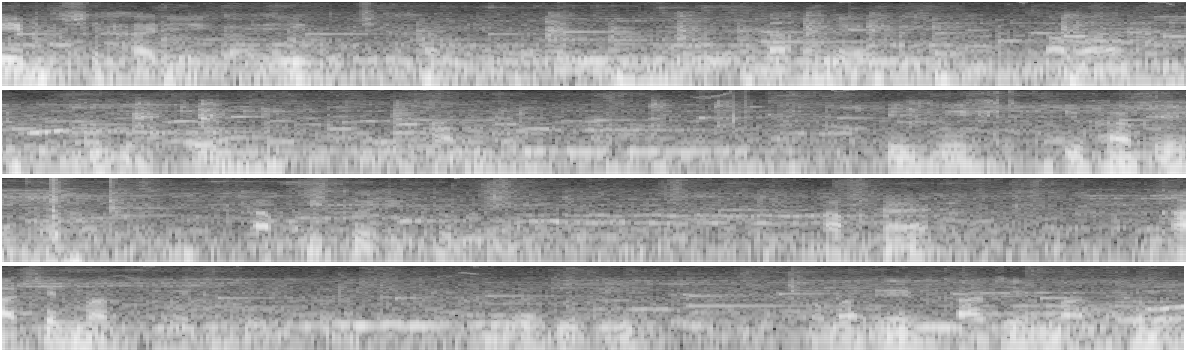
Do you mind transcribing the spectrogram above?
এই বুঝে হারিয়ে গেল, এই বুঝে হারিয়ে গেল। তাহলে আমার গুরুত্ব থাকবে। এই জিনিসটা কীভাবে আপনি তৈরি করবেন? আপনার কাজের মাধ্যমে এটা তৈরি করি। আমরা যদি আমাদের কাজের মাধ্যমে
